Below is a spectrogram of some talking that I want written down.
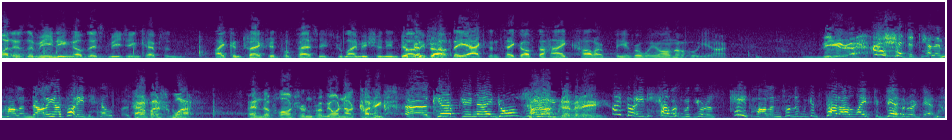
What is the meaning of this meeting, Captain? I contracted for passage to my mission in You can drop the act and take off the high collar, Beaver. We all know who you are. Vera. I had to tell him, Harlan, darling. I thought he'd help us. Help us what? Spend a fortune from your narcotics? Uh, Captain, I don't Shut up, see- Griffity! I thought he'd help us with your escape, Harlan, so that we could start our life together again, But,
